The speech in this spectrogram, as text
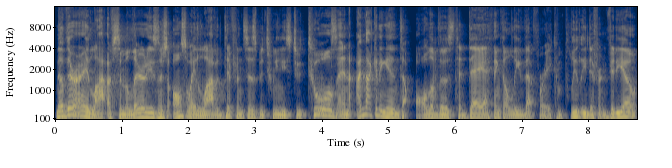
Now, there are a lot of similarities. There's also a lot of differences between these two tools. And I'm not going to get into all of those today. I think I'll leave that for a completely different video.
